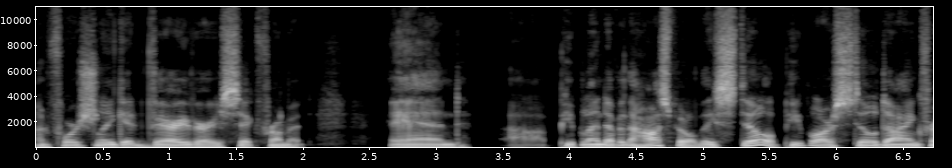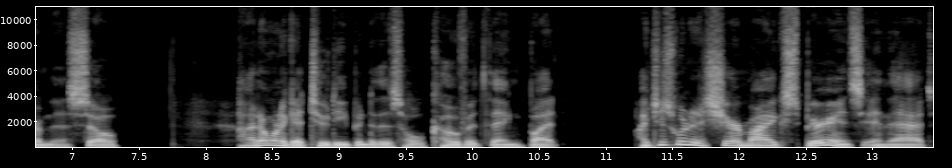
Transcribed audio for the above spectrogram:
unfortunately, get very, very sick from it. And uh, people end up in the hospital. They still, people are still dying from this. So I don't want to get too deep into this whole COVID thing, but I just wanted to share my experience in that,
